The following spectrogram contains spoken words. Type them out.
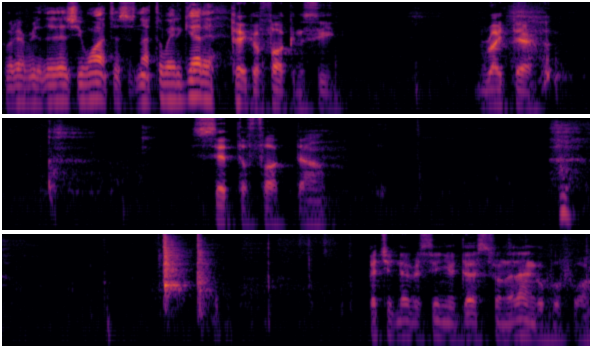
Whatever it is you want, this is not the way to get it. Take a fucking seat. Right there. Sit the fuck down. I bet you've never seen your desk from that angle before.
